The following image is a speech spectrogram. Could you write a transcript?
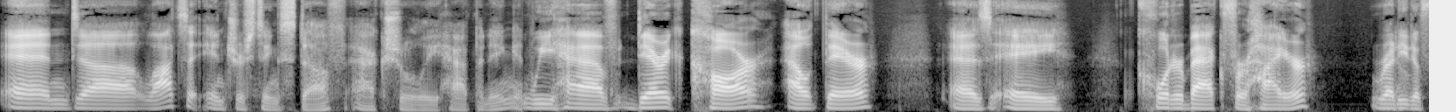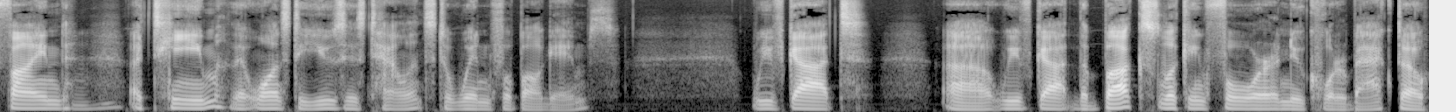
and uh, lots of interesting stuff actually happening. We have Derek Carr out there as a quarterback for hire, ready Yeah. to find Mhm. a team that wants to use his talents to win football games. We've got uh, we've got the Bucs looking for a new quarterback. So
